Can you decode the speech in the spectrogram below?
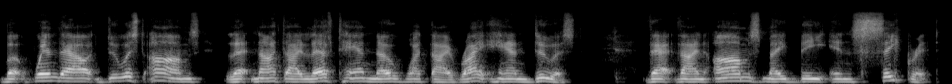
But when thou doest alms, let not thy left hand know what thy right hand doest, that thine alms may be in secret,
